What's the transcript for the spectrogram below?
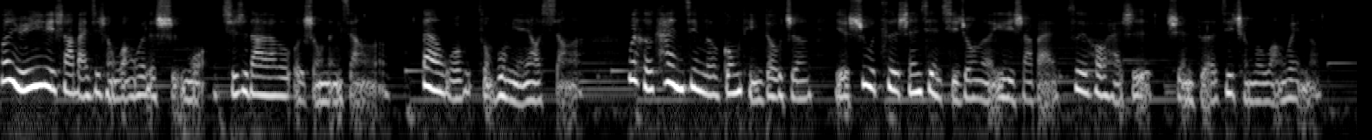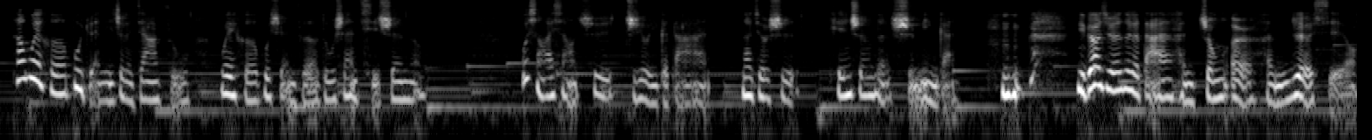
关于伊丽莎白继承王位的始末，其实大家都耳熟能详了。但我总不免要想啊，为何看尽了宫廷斗争，也数次深陷其中的伊丽莎白，最后还是选择继承了王位呢？她为何不远离这个家族？为何不选择独善其身呢？我想来想去，只有一个答案，那就是天生的使命感。你不要觉得这个答案很中二、很热血哦，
